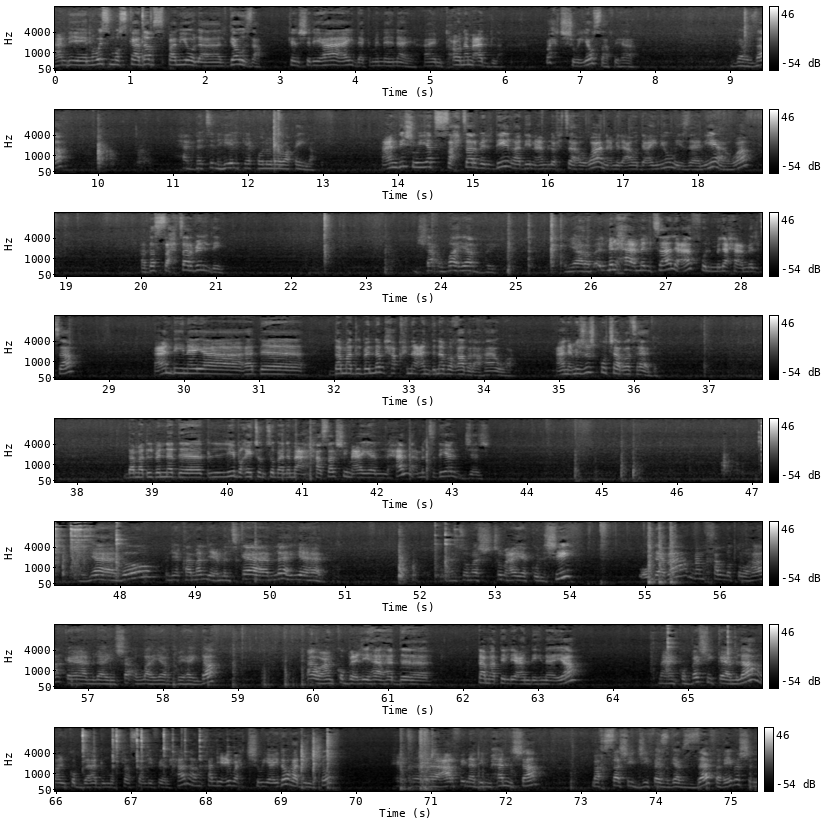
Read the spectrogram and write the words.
عندي نويس موسكادا بالسبانيولا الكوزه كنشريها هايداك من هنايا هاي مطحونة معدلة. واحد شوية وصافي ها كوزه حبة الهيل كيقولوا لها وقيلة. عندي شوية السحتر بلدي غادي نعملو حتى هو نعمل عاود عيني وميزاني ها هو. هذا السحتر بلدي. إن شاء الله يا ربي. يا رب. الملحة عملتها العفو الملح عملتها. عندي هنايا هاد ضماد البنه بحق حنا عندنا بغبره ها هو. غنعمل جوج كوتشرات هادو. ضماد البنه اللي بغيتو نتوما أنا ما حصلش معايا اللحم عملت ديال الدجاج. هي هادو اللي قامه اللي عملت كاملة هي هاد هانتوما شفتوا معايا كلشي ودابا غنخلطوها كاملة إن شاء الله يا ربي هيدا هاو غنكب عليها هاد الطماطي اللي عندي هنايا. ما غنكبهاش كاملة. غنكب هاد المختصه اللي فيه الحال غنخلي غير واحد شوية هيدا وغادي نشوف. حيت عارفين هادي محنشه ما خصهاش تجي فازقه بزاف. غير باش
